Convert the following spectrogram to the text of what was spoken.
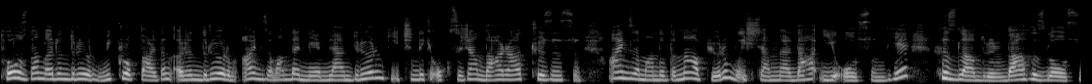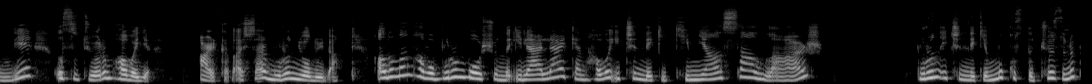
Tozdan arındırıyorum, mikroplardan arındırıyorum. Aynı zamanda nemlendiriyorum ki içindeki oksijen daha rahat çözünsün. Aynı Aynı zamanda da ne yapıyorum? Bu işlemler daha iyi olsun diye hızlandırıyorum. Daha hızlı olsun diye ısıtıyorum havayı arkadaşlar burun yoluyla. Alınan hava burun boşluğunda ilerlerken hava içindeki kimyasallar burun içindeki mukusta çözünüp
